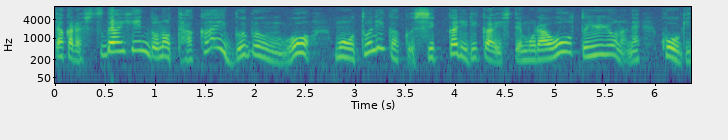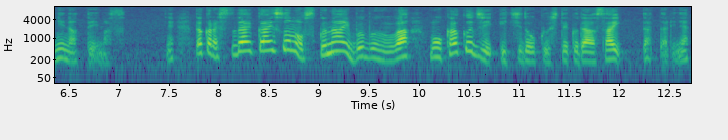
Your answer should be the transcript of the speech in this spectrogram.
だから出題頻度の高い部分をもうとにかくしっかり理解してもらおうというようなね講義になっています。ね、だから出題回数の少ない部分はもう各自一読してください。だったりね。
